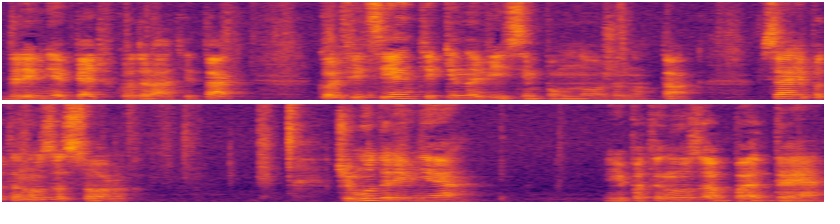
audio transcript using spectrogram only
дорівнює 5 в квадраті. Так? Коефіцієнт тільки на 8 помножено. Так. Вся гіпотенуза 40. Чому дорівнює гіпотенуза BD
